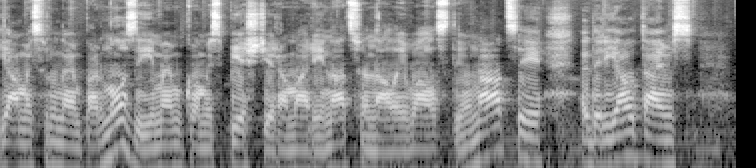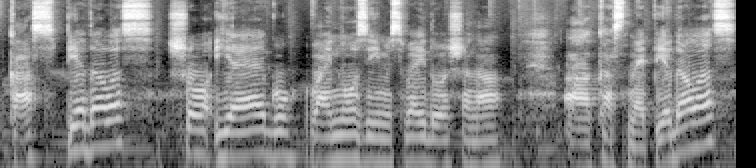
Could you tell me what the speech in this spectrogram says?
ja mēs runājam par nozīmēm, ko mēs piešķiram arī nacionālajai valstī un nācijai, tad ir jautājums, kas piedalās šo jēgu vai nozīmes veidošanā, kas nepiedalās,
